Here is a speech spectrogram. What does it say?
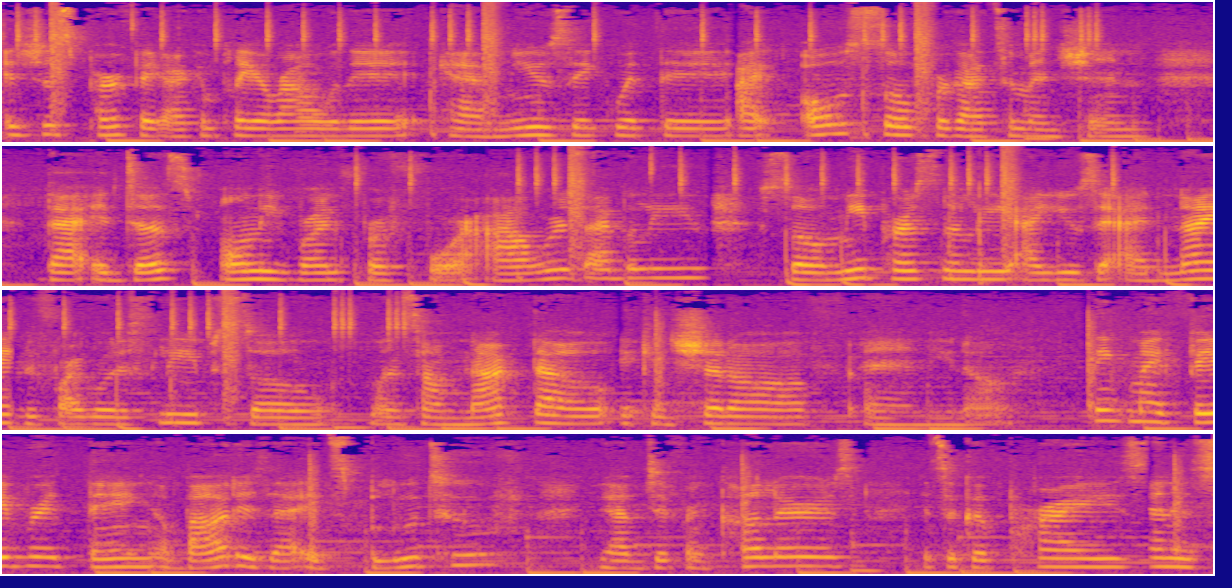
it's just perfect. I can play around with it, have music with it. I also forgot to mention that it does only run for four hours i believe. So me personally i use it at night before i go to sleep. So once i'm knocked out it can shut off and you know. I think my favorite thing about is that it's bluetooth. You have different colors. It's a good price and it's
